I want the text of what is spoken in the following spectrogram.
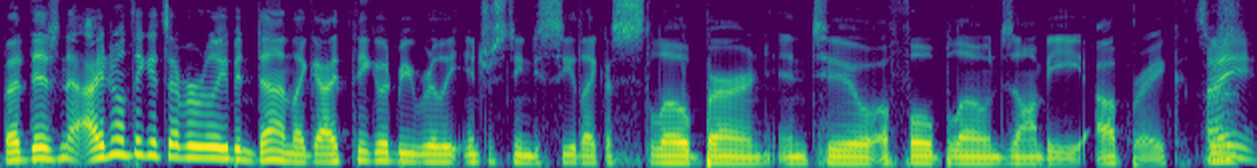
But there's no, I don't think it's ever really been done. Like I think it would be really interesting to see like a slow burn into a full blown zombie outbreak. I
